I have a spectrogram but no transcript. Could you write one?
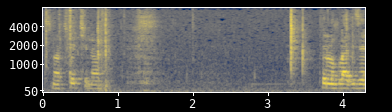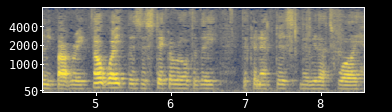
It's not switching on. Doesn't look like there's any battery. Oh wait, there's a sticker over the, the connectors. Maybe that's why.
